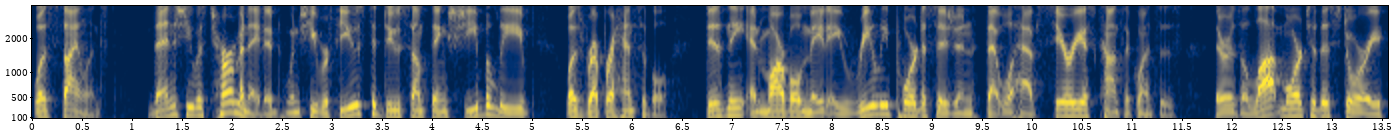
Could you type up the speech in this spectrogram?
was silenced. Then she was terminated when she refused to do something she believed was reprehensible. Disney and Marvel made a really poor decision that will have serious consequences. There is a lot more to this story,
